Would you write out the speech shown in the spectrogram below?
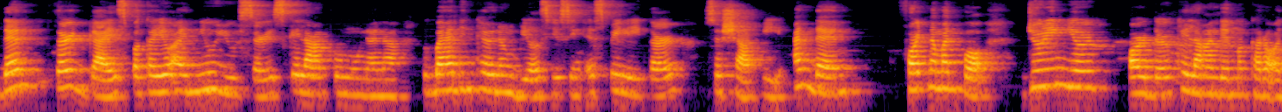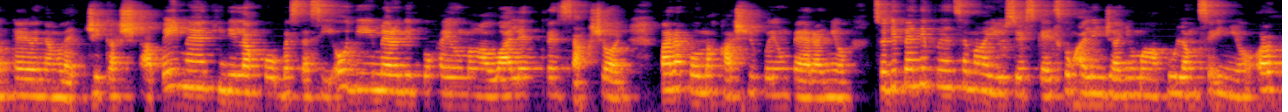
Then, third guys, pag kayo ay new users, kailangan po muna na magbayad din kayo ng bills using SPay later sa Shopee. And then, fourth naman po, during your order, kailangan din magkaroon kayo ng like Gcash uh, payment, hindi lang po basta COD, meron din po kayong mga wallet transaction para po makash nyo po yung pera nyo. So, depende po yan sa mga users guys kung alin dyan yung mga kulang sa inyo or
